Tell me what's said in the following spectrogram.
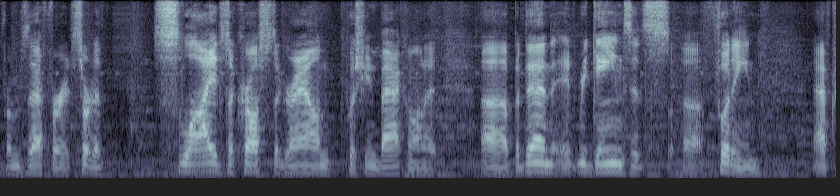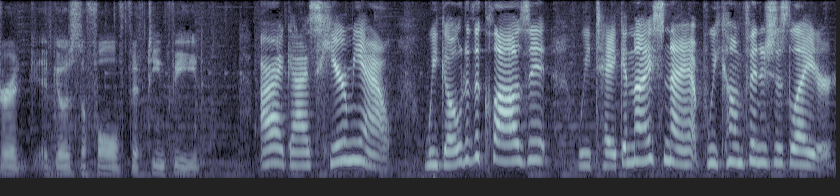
from Zephyr. It sort of slides across the ground, pushing back on it. Uh, but then it regains its uh, footing after it, it goes the full 15 feet. All right, guys, hear me out. We go to the closet, we take a nice nap, we come finish this later.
